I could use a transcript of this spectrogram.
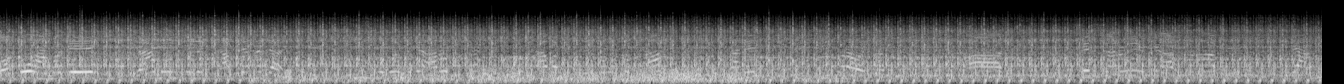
কত আমাদের গ্রাম অঞ্চলে সাপ দেখা যায় কিন্তু ওখান থেকে আরও সাপ আছে সেই সমস্ত সাপ ওখানে বিক্রি করা হয় সাপকে। আর বিশেষ কারণে যে আলোচনা আছে যে আমি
